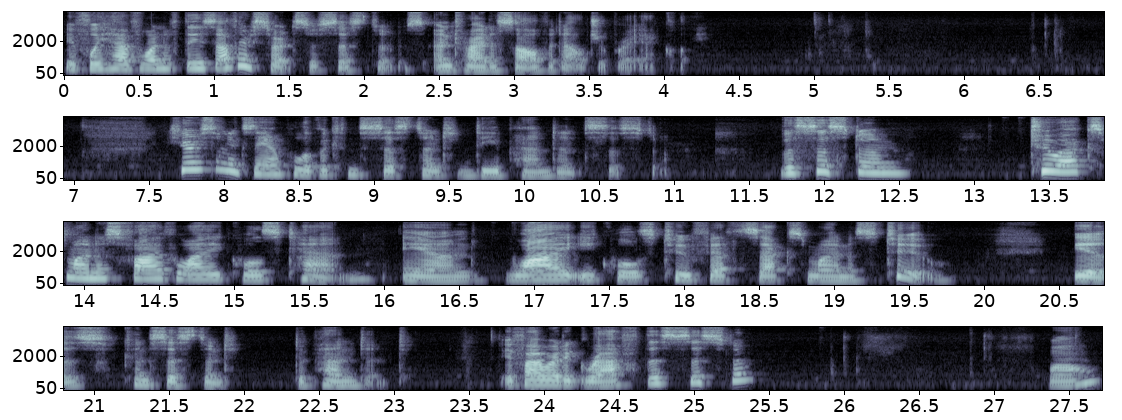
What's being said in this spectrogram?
if we have one of these other sorts of systems and try to solve it algebraically? Here's an example of a consistent dependent system. The system 2x minus 5y equals 10 and y equals 2 fifths x minus 2 is consistent dependent. If I were to graph this system, well,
